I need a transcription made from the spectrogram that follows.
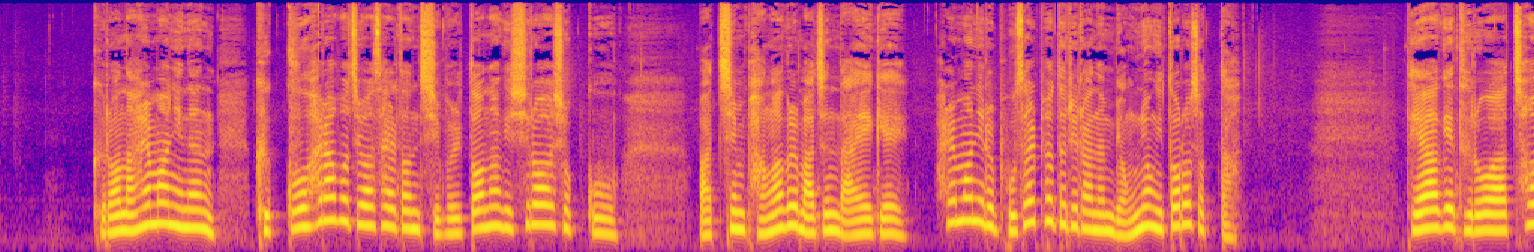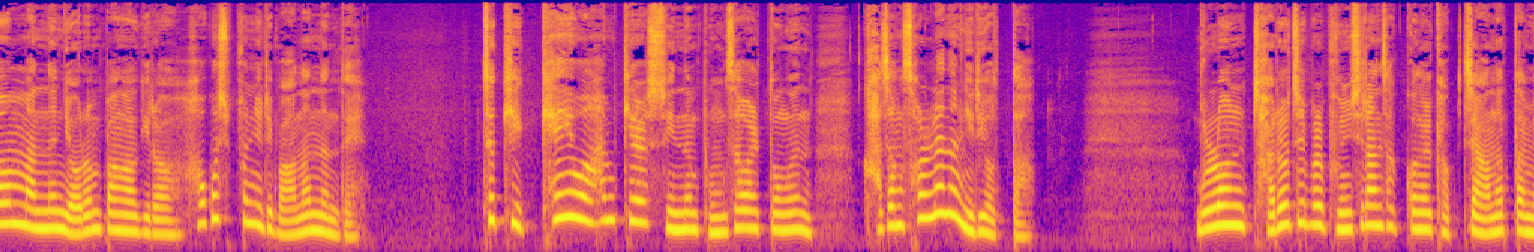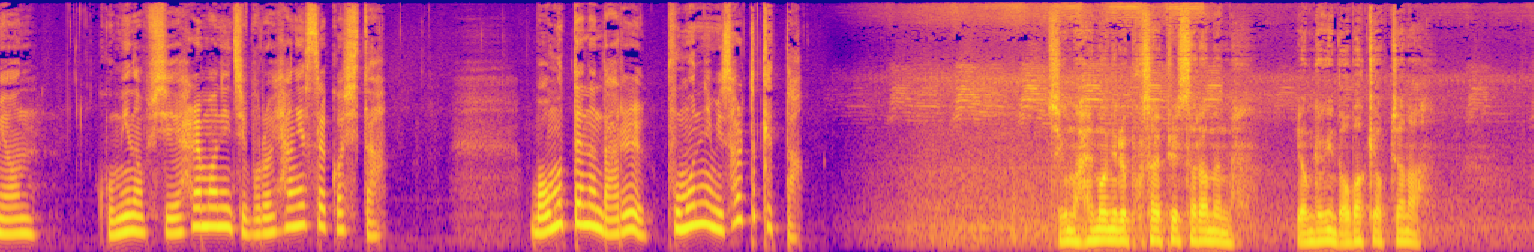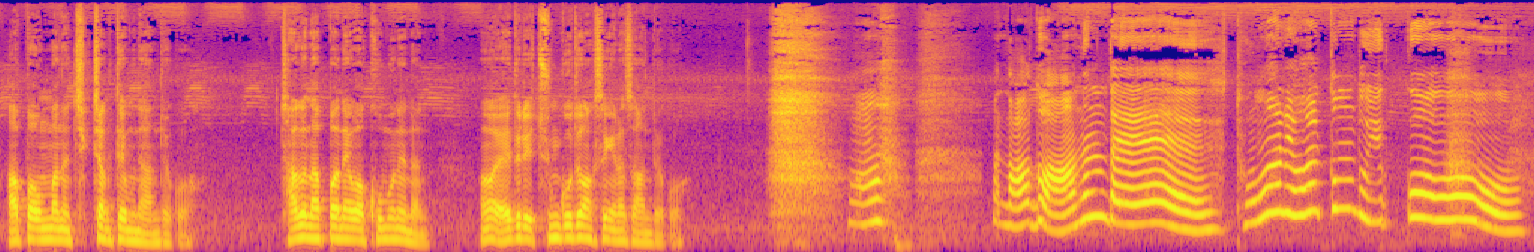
그러나 할머니는 극구 할아버지와 살던 집을 떠나기 싫어하셨고 마침 방학을 맞은 나에게 할머니를 보살펴드리라는 명령이 떨어졌다. 대학에 들어와 처음 맞는 여름방학이라 하고 싶은 일이 많았는데 특히 K와 함께 할 수 있는 봉사활동은 가장 설레는 일이었다. 물론 자료집을 분실한 사건을 겪지 않았다면 고민 없이 할머니 집으로 향했을 것이다. 머뭇대는 나를 부모님이 설득했다. 지금 할머니를 보살필 사람은 영경이 너밖에 없잖아. 아빠 엄마는 직장 때문에 안 되고 작은 아빠네와 고모네는 어, 애들이 중고등학생이라서 안 되고. 아, 나도 아는데 동아리 활동도 있고.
